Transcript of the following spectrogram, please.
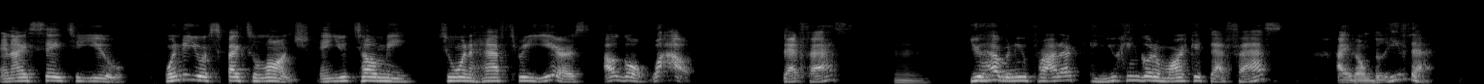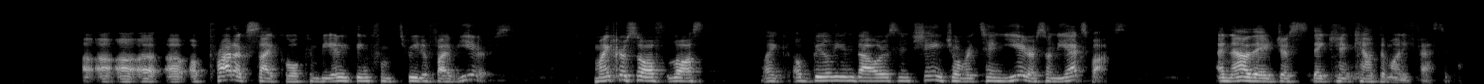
And I say to you, when do you expect to launch? And you tell me two and a half, three years. I'll go, wow, that fast? Hmm. You have a new product and you can go to market that fast? I don't believe that. A, a, a, a, a product cycle can be anything from three to five years. Microsoft lost like a billion dollars in change over 10 years on the Xbox. And now they just they can't count the money fast enough.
